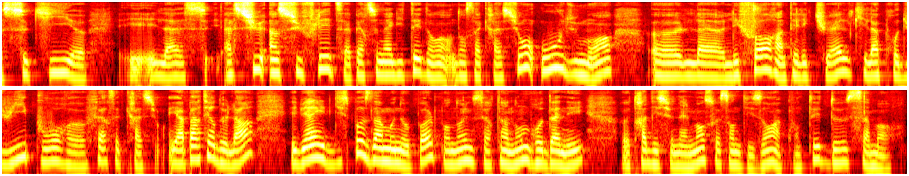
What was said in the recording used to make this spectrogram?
ce qui a, su insuffler de sa personnalité dans, sa création, ou du moins l'effort intellectuel qu'il a produit pour faire cette création. Et à partir de là, eh bien, il dispose d'un monopole pendant un certain nombre d'années, euh, traditionnellement 70 ans à compter de sa mort.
